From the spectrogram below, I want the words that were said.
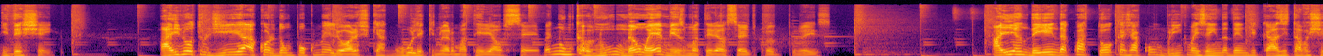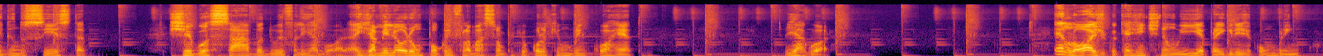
e deixei. Aí no outro dia acordou um pouco melhor. Acho que a agulha que não era o material certo. Mas nunca, não, não é mesmo o material certo para isso. Aí andei ainda com a touca, já com o brinco, mas ainda dentro de casa e tava chegando sexta. Chegou sábado, eu falei, e agora? Aí já melhorou um pouco a inflamação porque eu coloquei um brinco correto. E agora? É lógico que a gente não ia para a igreja com um brinco.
